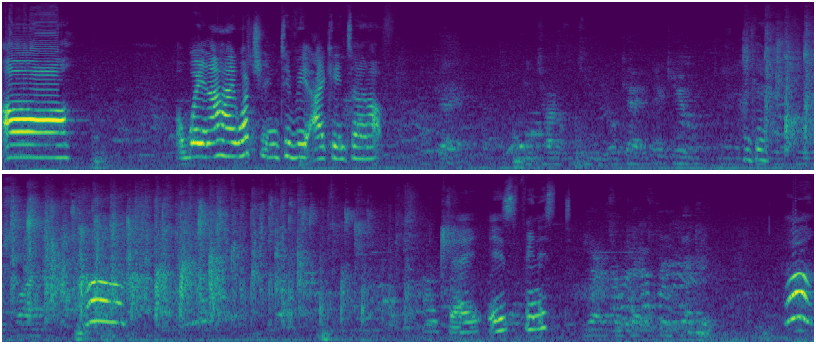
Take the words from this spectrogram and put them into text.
uh, when I watching TV, I can turn off. Okay. You can turn off the TV. Okay, thank you. Okay. Bye. Okay, it's finished. Yeah, it's okay. It's good. Thank you. Ah.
